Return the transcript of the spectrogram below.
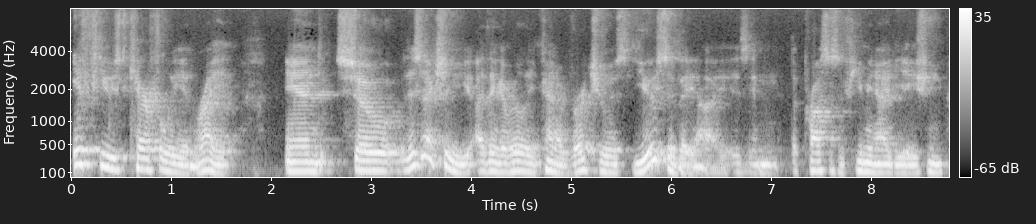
if used carefully and right and so this is actually, I think, a really kind of virtuous use of AI is in the process of human ideation.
